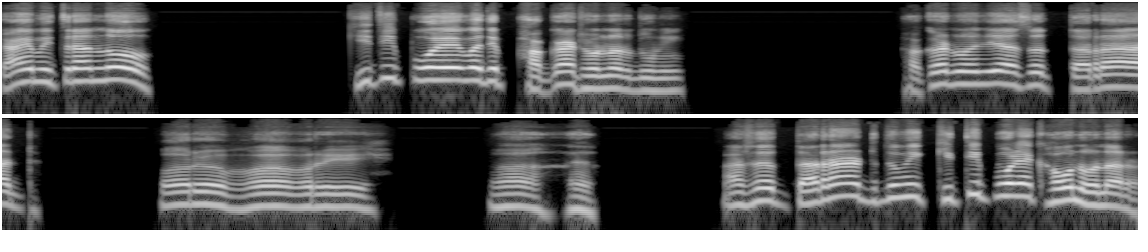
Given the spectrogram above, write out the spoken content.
काय मित्रांनो? किती पोळेमध्ये फकाट होणार तुम्ही? फकाट म्हणजे असं तराट. अरे बापरे. असं तराट तुम्ही किती पोळे खाऊन होणार?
